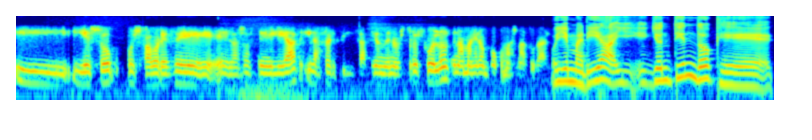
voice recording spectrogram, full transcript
y, eso pues favorece eh, la sostenibilidad y la fertilización de nuestros suelos de una manera un poco más natural. Oye María, yo entiendo que,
